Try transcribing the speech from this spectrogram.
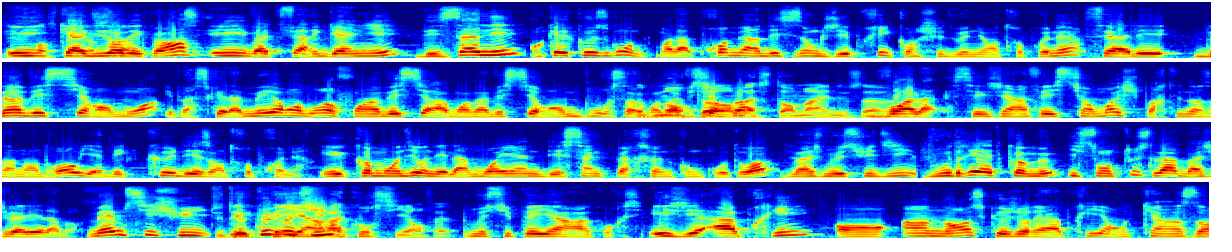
et, qui a 10 ans d'expérience, et il va te faire gagner des années en quelques secondes. Moi, la première décision que j'ai prise quand je suis devenu entrepreneur, c'est aller d'investir en moi. Et parce que le meilleur endroit où il faut investir avant d'investir en bourse, avant d'investir mastermind ou ça. Voilà, c'est j'ai investi en moi. Je suis parti dans un endroit où il y avait que des entrepreneurs. Et comme on dit, on est la moyenne des 5 personnes qu'on côtoie. Ben, je me suis dit, je voudrais être comme eux. Ils sont tous là, ben, je vais aller là-bas. Même si je suis tu le plus payé un raccourci en fait. Je me suis payé un raccourci. Et j'ai appris en un an ce que j'aurais appris en 15 ans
